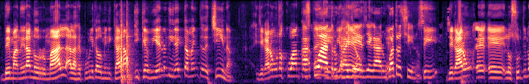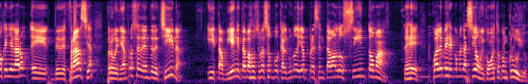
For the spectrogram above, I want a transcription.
de manera normal a la República Dominicana y que vienen directamente de China llegaron unos cuantos a cuatro eh, ayer llegaron, eh, cuatro chinos. Sí, llegaron eh, los últimos que llegaron desde Francia, pero venían procedentes de China. Y también estaban bajo observación porque algunos de ellos presentaban los síntomas. Entonces, ¿cuál es mi recomendación? Y con esto concluyo.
